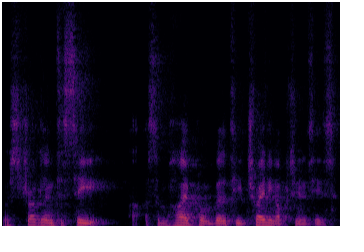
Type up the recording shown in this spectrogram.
we're struggling to see some high probability trading opportunities.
